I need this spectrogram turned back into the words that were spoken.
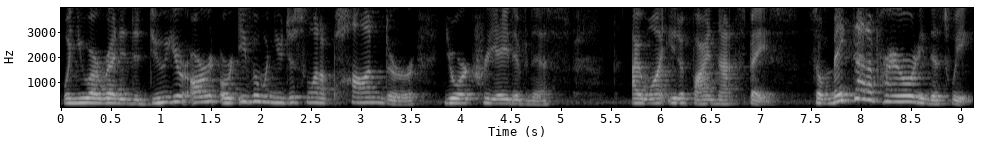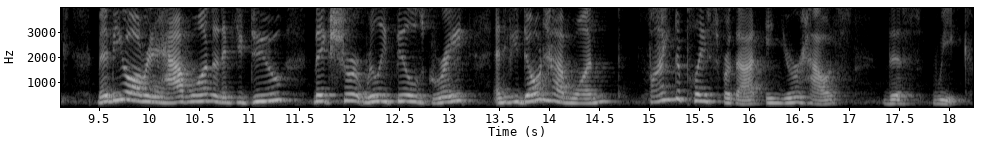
when you are ready to do your art or even when you just want to ponder your creativeness. I want you to find that space. So make that a priority this week. Maybe you already have one, and if you do, make sure it really feels great and if you don't have one, find a place for that in your house this week.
